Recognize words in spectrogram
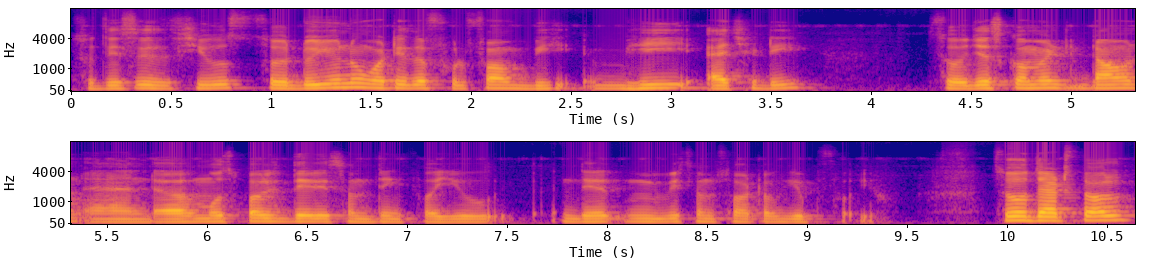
So this is used so do you know what is the full form B VHD so just comment down and uh, most probably there is something for you. There may be some sort of gift for you. So that's all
